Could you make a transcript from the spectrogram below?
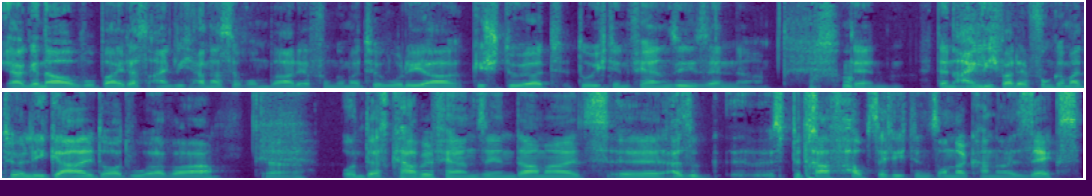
Ja, genau, wobei das eigentlich andersherum war. Der Funkamateur wurde ja gestört durch den Fernsehsender. denn, denn eigentlich war der Funkamateur legal dort, wo er war. Ja. Und das Kabelfernsehen damals, äh, also es betraf hauptsächlich den Sonderkanal 6,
